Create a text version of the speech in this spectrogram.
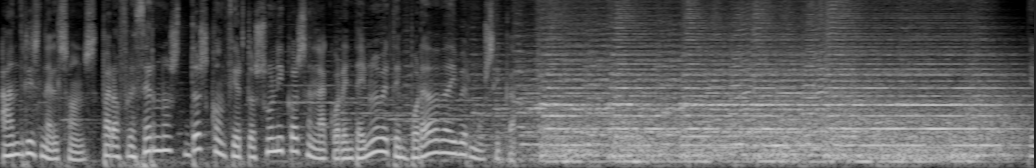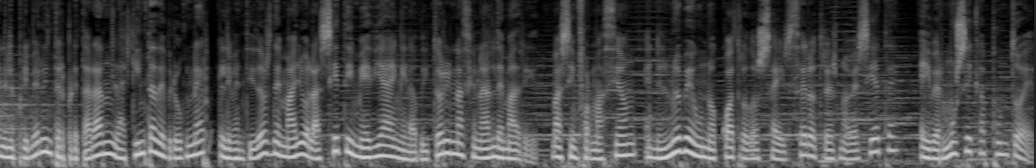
Andris Nelsons para ofrecernos dos conciertos únicos en la 49 temporada de Ibermúsica. En el primero interpretarán la quinta de Bruckner el 22 de mayo a las 7 y media en el Auditorio Nacional de Madrid. Más información en el 914260397 e.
